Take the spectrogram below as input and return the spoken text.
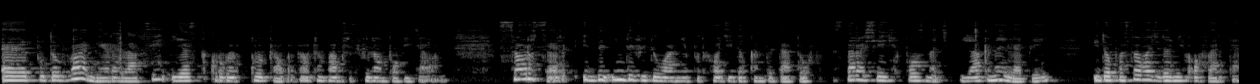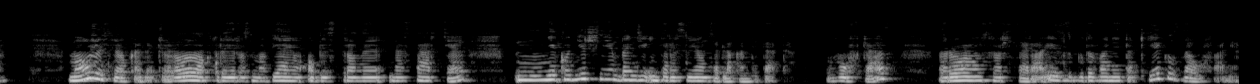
E, budowanie relacji jest kluczowe, to o czym Wam przed chwilą powiedziałam. Sorcer indywidualnie podchodzi do kandydatów, stara się ich poznać jak najlepiej i dopasować do nich ofertę. Może się okazać, że rola, o której rozmawiają obie strony na starcie, mm, niekoniecznie będzie interesująca dla kandydata. Wówczas rolą sorcera jest zbudowanie takiego zaufania,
